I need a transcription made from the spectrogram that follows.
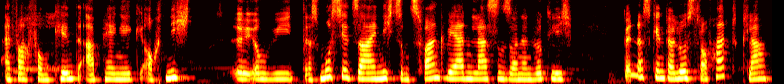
einfach vom Kind abhängig, auch nicht äh, irgendwie, das muss jetzt sein, nicht zum Zwang werden lassen, sondern wirklich, wenn das Kind da Lust drauf hat, klar.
